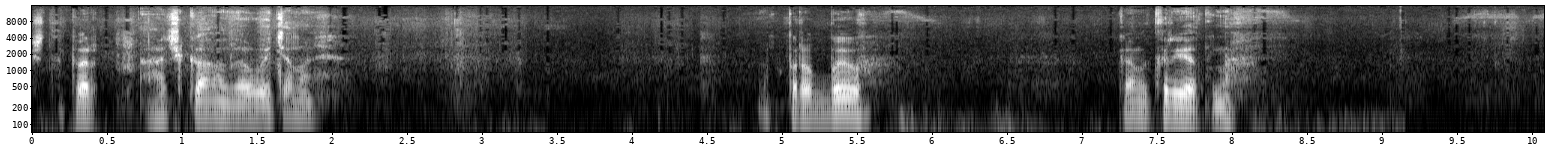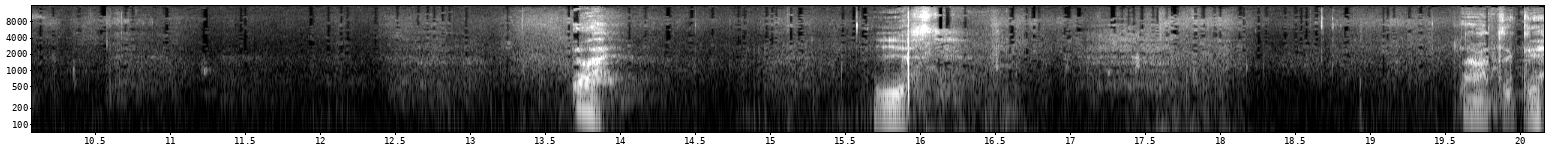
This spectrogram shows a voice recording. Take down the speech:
Ж Тепер гачка треба витягнути. Пробив конкретно. Ой. Есть. Такий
